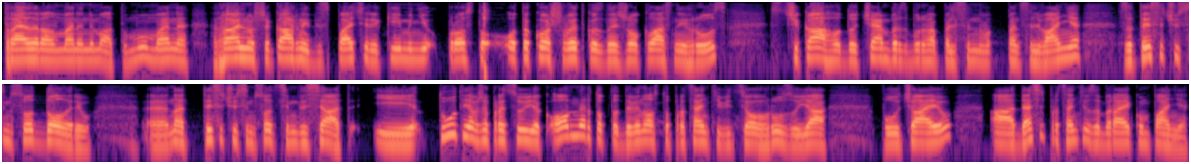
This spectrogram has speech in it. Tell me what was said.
Трейлера в мене нема, тому в мене реально шикарний диспетчер, який мені просто отако швидко знайшов класний груз з Чикаго до Чемберсбурга, Пенсильванія за 1700 доларів. Е, На 1770. І тут я вже працюю як овнер, тобто 90% від цього грузу я получаю, а 10% забирає компанія.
